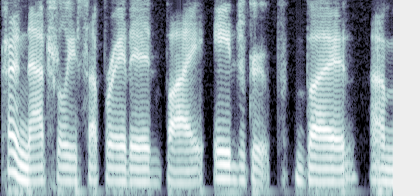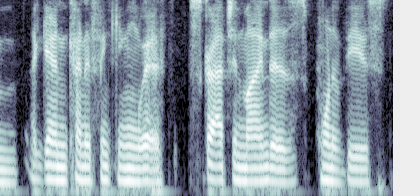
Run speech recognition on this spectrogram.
kind of naturally separated by age group, but um, again, kind of thinking with Scratch in mind as one of these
